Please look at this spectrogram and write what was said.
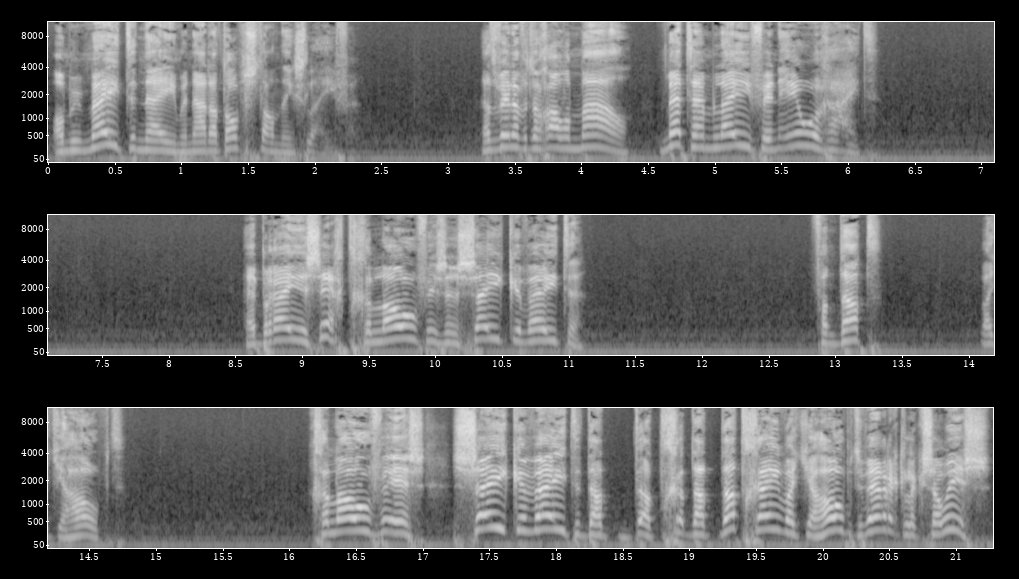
Om u mee te nemen naar dat opstandingsleven. Dat willen we toch allemaal. Met hem leven in eeuwigheid. Hebreeën zegt: geloof is een zeker weten van dat wat je hoopt. Geloven is zeker weten dat, dat, dat datgene wat je hoopt werkelijk zo is.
